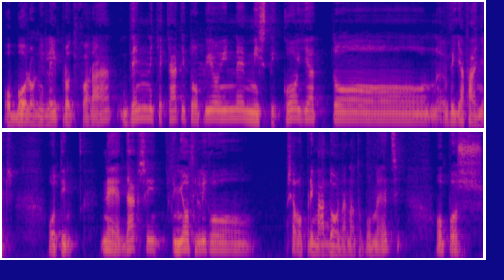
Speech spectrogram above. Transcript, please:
ο Μπόλωνη λέει πρώτη φορά. Δεν είναι και κάτι το οποίο είναι μυστικό για τον Βιαφάνιας ότι ναι εντάξει νιώθει λίγο ξέρω πριμαντόνα να το πούμε έτσι όπως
